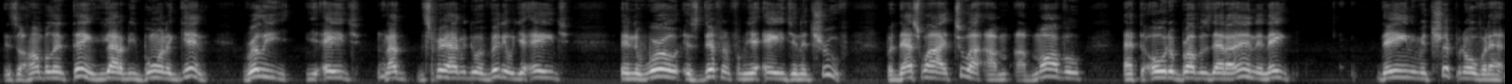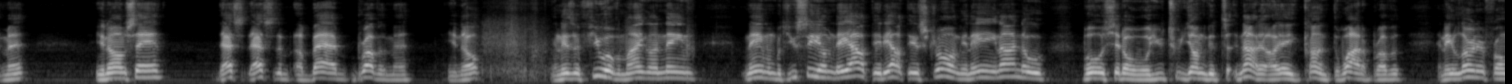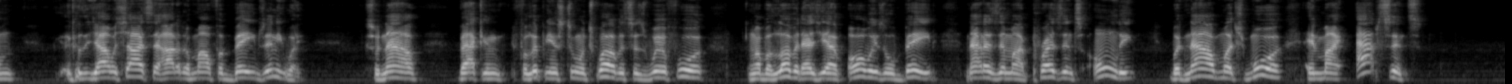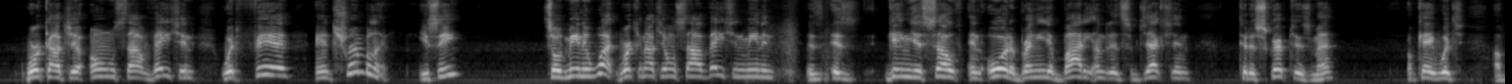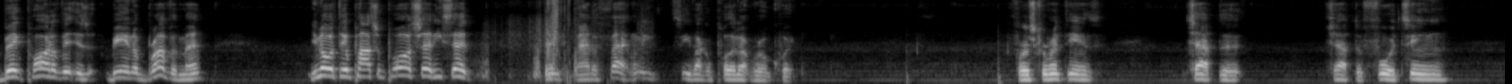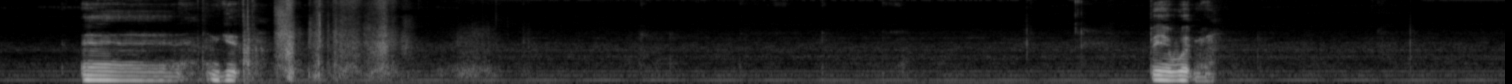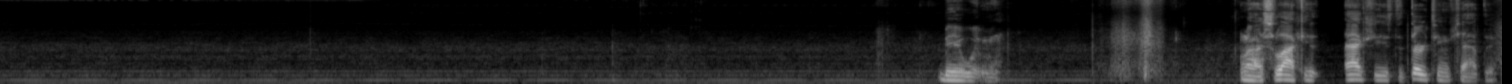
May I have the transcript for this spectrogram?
it's a humbling thing. You got to be born again. Really, your age, and I, the Spirit had me do a video. Your age in the world is different from your age in the truth. But that's why too I, I, I marvel at the older brothers that are in, and they they ain't even tripping over that, man. You know what I'm saying? That's that's a bad brother, man. You know, and there's a few of them. I ain't gonna name name them, but you see them. They out there. They out there strong, and they ain't on no bullshit. Oh, well, you too young to. T-. Nah, they oh, cunt the water, brother, and they learning from because Yahweh Shai said out of the mouth of babes anyway. So now, back in Philippians 2 and 12, it says, Wherefore, my beloved, as ye have always obeyed, not as in my presence only, but now much more in my absence. Work out your own salvation with fear and trembling. You see? So meaning what? Working out your own salvation meaning is, is getting yourself in order, bringing your body under the subjection to the scriptures, man. Okay, which a big part of it is being a brother, man. You know what the Apostle Paul said? He said, matter of fact, let me see if I can pull it up real quick. First Corinthians chapter chapter 14 and let me get bear with me bear with me all right, Shalak, actually, it's the 13th chapter.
